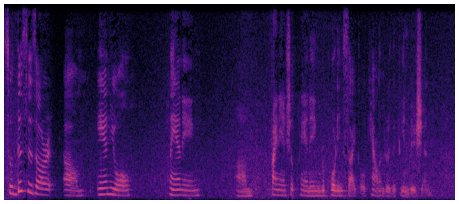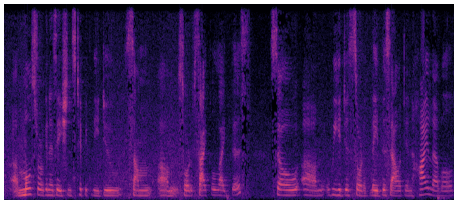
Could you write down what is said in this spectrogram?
So this is our um, annual planning, um, financial planning, reporting cycle calendar that we envision. Uh, most organizations typically do some um, sort of cycle like this. So um, we just sort of laid this out in high level.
